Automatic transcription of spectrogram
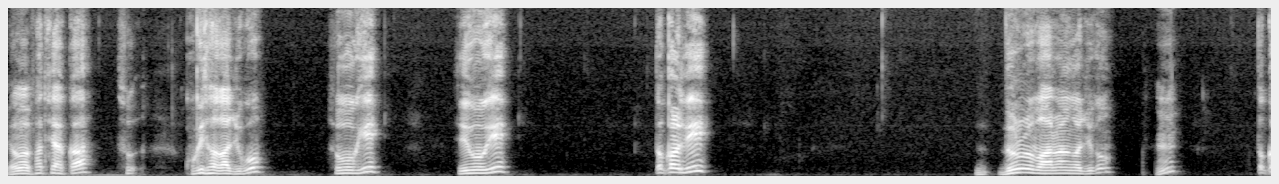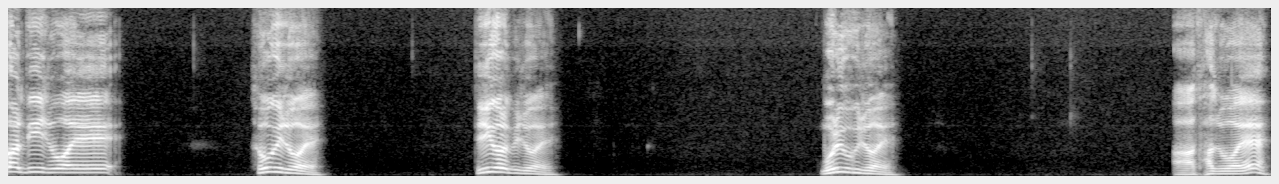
연말 파티 할까? 소, 고기 사가지고? 소고기? 돼지고기? 떡갈비? 눈으로 말하는 거 지금? 응? 떡갈비 좋아해? 소고기 좋아해? 돼지갈비 좋아해? 머리고기 좋아해? 아, 다 좋아해?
